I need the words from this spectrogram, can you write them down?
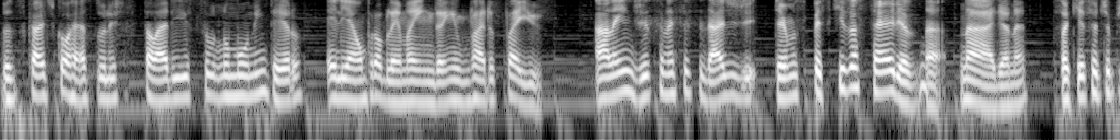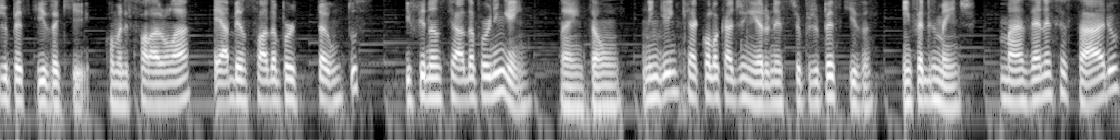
do descarte correto do lixo hospitalar e isso no mundo inteiro, ele é um problema ainda em vários países. Além disso, a necessidade de termos pesquisas sérias na, na área, né? Só que esse é o tipo de pesquisa que, como eles falaram lá, é abençoada por tantos e financiada por ninguém. Né? Então, ninguém quer colocar dinheiro nesse tipo de pesquisa, infelizmente. Mas é necessário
